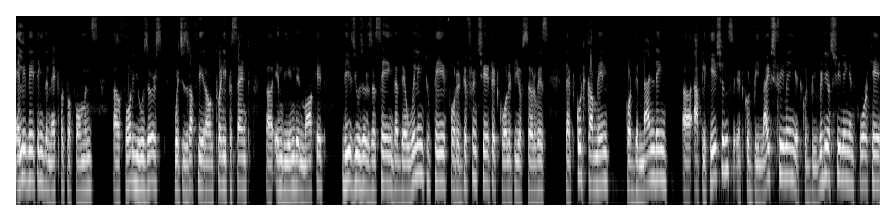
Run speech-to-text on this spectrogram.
elevating the network performance uh, for users, which is roughly around 20% uh, in the Indian market. These users are saying that they're willing to pay for a differentiated quality of service that could come in for demanding uh, applications. It could be live streaming, it could be video streaming in 4K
